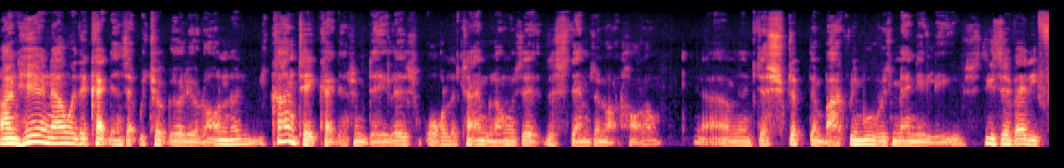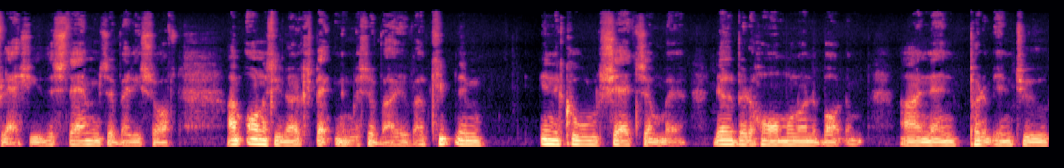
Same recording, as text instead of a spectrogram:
And here now with the cuttings that we took earlier on, you can't take cuttings from dahlias all the time, as long as the, the stems are not hollow. Um, and just strip them back, remove as many leaves. These are very fleshy, the stems are very soft. I'm honestly not expecting them to survive. I'll keep them in a cool shed somewhere, a little bit of hormone on the bottom, and then put them into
